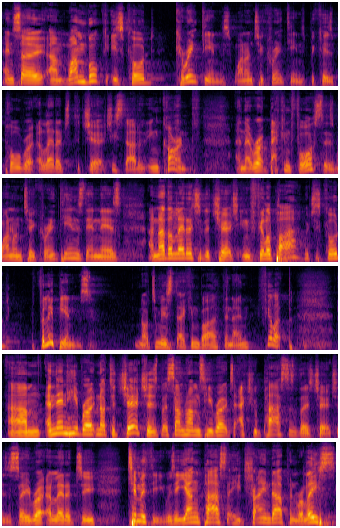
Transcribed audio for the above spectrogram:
And so um, one book is called Corinthians, 1 and 2 Corinthians, because Paul wrote a letter to the church he started in Corinth. And they wrote back and forth. There's 1 and 2 Corinthians. Then there's another letter to the church in Philippi, which is called Philippians, not to be mistaken by the name Philip. Um, and then he wrote not to churches, but sometimes he wrote to actual pastors of those churches. So he wrote a letter to Timothy. He was a young pastor he trained up and released.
